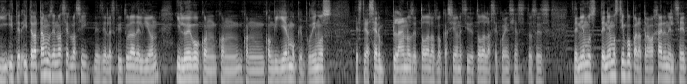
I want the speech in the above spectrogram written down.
Y, tratamos de no hacerlo así, desde la escritura del guion y luego con, Guillermo que pudimos este, hacer planos de todas las locaciones y de todas las secuencias. Entonces teníamos, teníamos tiempo para trabajar en el set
